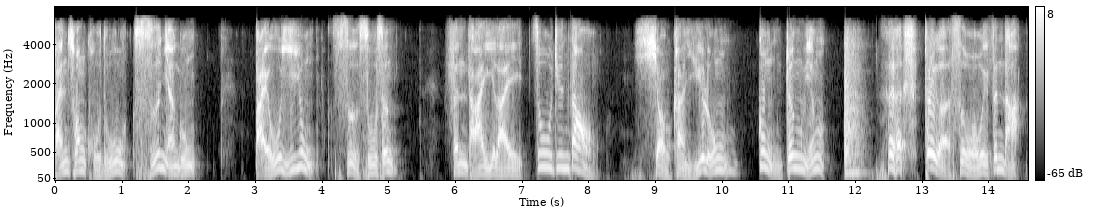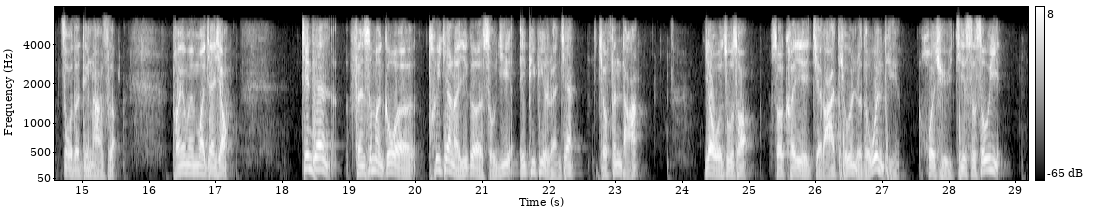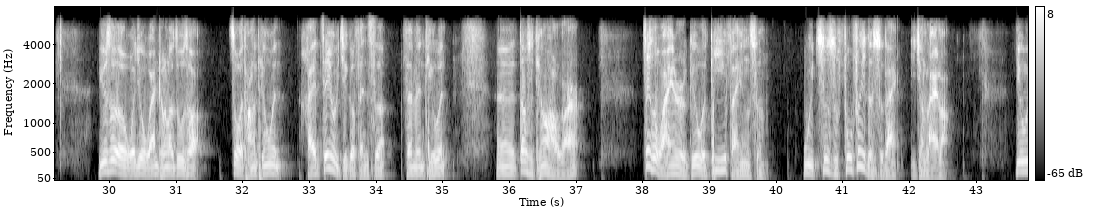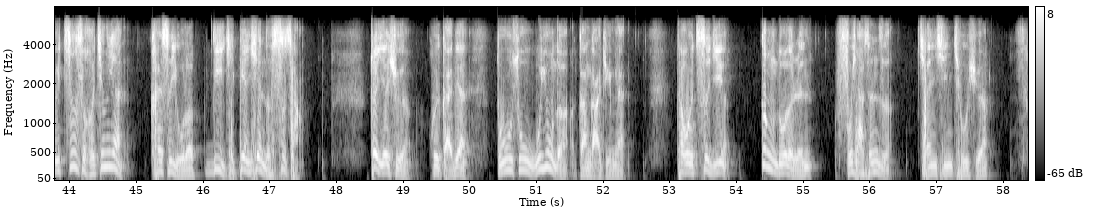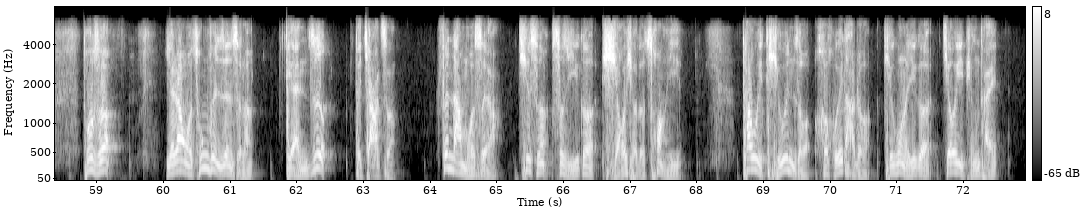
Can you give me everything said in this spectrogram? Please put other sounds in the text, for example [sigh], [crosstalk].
寒窗苦读十年功，百无一用是书生。芬达一来诸君到，笑看鱼龙共争鸣。呵呵，这个是我为芬达做的定场诗，朋友们莫见笑。今天粉丝们给我推荐了一个手机 APP 软件，叫芬达，要我注册，说可以解答提问者的问题，获取及时收益。于是我就完成了注册，坐堂听问，还真有几个粉丝纷纷提问，嗯，倒是挺好玩。这个玩意儿给我第一反应是，为知识付费的时代已经来了，因为知识和经验开始有了立即变现的市场。这也许会改变读书无用的尴尬局面，它会刺激更多的人俯下身子潜心求学，同时也让我充分认识了点子的价值。芬达模式呀，其实是一个小小的创意，它为提问者和回答者提供了一个交易平台，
